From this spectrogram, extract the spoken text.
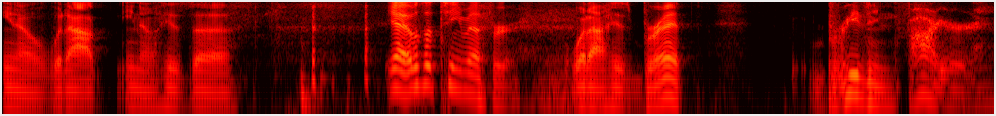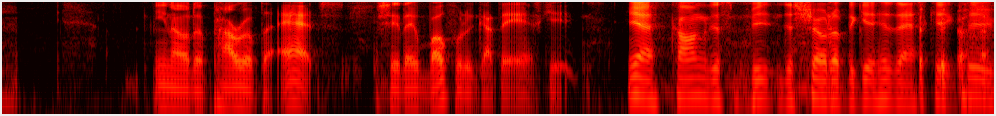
you know, without you know his uh Yeah, it was a team effort. without his breath, breathing fire, you know, to power up the ats, shit, they both would have got their ass kicked. Yeah, Kong just be, just showed up to get his ass kicked too.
